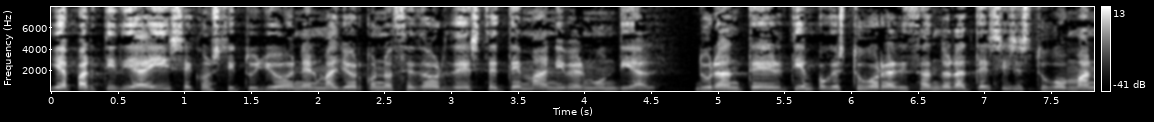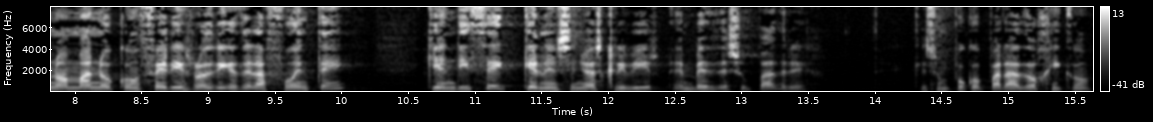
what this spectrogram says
y a partir de ahí se constituyó en el mayor conocedor de este tema a nivel mundial. Durante el tiempo que estuvo realizando la tesis estuvo mano a mano con Félix Rodríguez de la Fuente, quien dice que le enseñó a escribir en vez de su padre, que es un poco paradójico,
